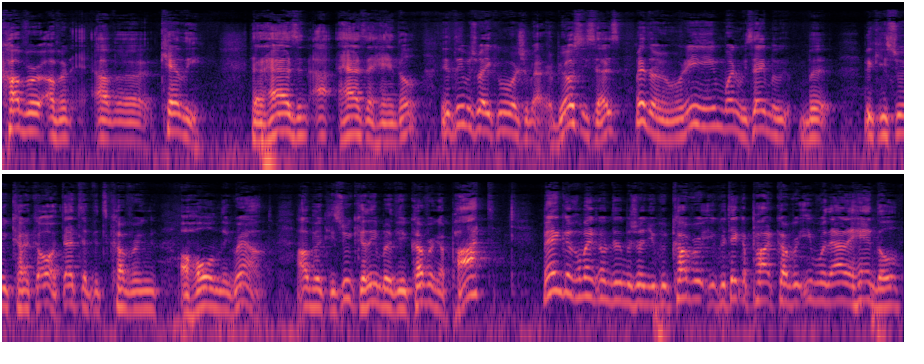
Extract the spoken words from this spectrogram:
cover of an of a keli that has an uh, has a handle. The Rabbi Yossi says when we say b'kisui karkaot, that's if it's covering a hole in the ground. Al b'kisui kelim, but if you're covering a pot. You could cover, you could take a pot cover even without a handle.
